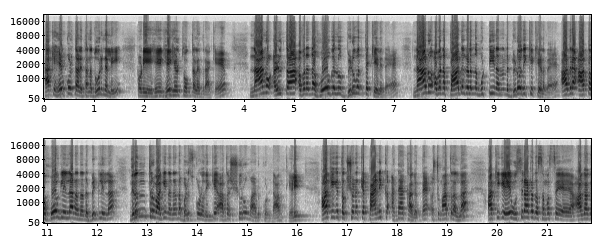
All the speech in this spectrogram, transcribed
ಆಕೆ ಹೇಳ್ಕೊಳ್ತಾಳೆ ತನ್ನ ದೂರಿನಲ್ಲಿ, ನೋಡಿ ಹೇಗೆ ಹೇಗೆ ಹೇಳ್ತಾ ಹೋಗ್ತಾಳೆ ಅಂದ್ರೆ ಆಕೆ, ನಾನು ಅಳ್ತಾ ಅವನನ್ನು ಹೋಗಲು ಬಿಡುವಂತೆ ಕೇಳಿದೆ. ನಾನು ಅವನ ಪಾದಗಳನ್ನು ಮುಟ್ಟಿ ನನ್ನನ್ನು ಬಿಡೋದಿಕ್ಕೆ ಕೇಳಿದೆ. ಆದರೆ ಆತ ಹೋಗಲಿಲ್ಲ, ನನ್ನನ್ನು ಬಿಡಲಿಲ್ಲ. ನಿರಂತರವಾಗಿ ನನ್ನನ್ನು ಬಳಸ್ಕೊಳ್ಳೋದಕ್ಕೆ ಆತ ಶುರು ಮಾಡಿಕೊಂಡ ಅಂಥೇಳಿ ಆಕೆಗೆ ತಕ್ಷಣಕ್ಕೆ ಪ್ಯಾನಿಕ್ ಅಟ್ಯಾಕ್ ಆಗುತ್ತೆ. ಅಷ್ಟು ಮಾತ್ರ ಅಲ್ಲ ಆಕೆಗೆ ಉಸಿರಾಟದ ಸಮಸ್ಯೆ ಆಗಾಗ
